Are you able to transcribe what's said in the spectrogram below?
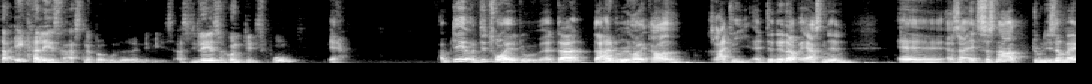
der ikke har læst resten af bogen nødvendigvis. Altså, de læser kun det, de skal bruge. Og det, og det tror jeg, du, at der, der har du i høj grad ret i, at det netop er sådan en, øh, altså at så snart du ligesom er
